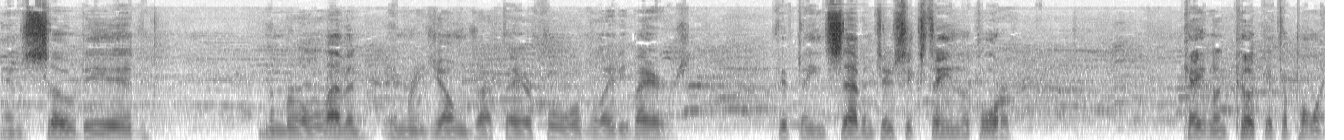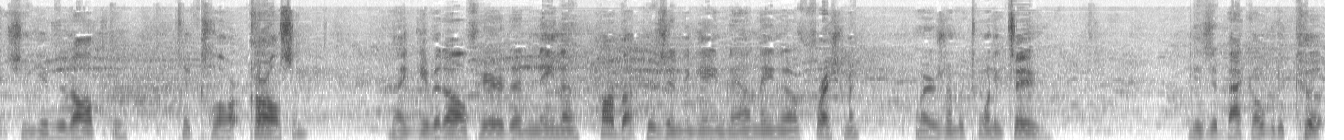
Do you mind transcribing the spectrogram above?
and so did number 11, Emery Jones, right there for the Lady Bears. 15 7, 216 in the quarter. Caitlin Cook at the point. She gives it off to, to Carlson. They give it off here to Nina Harbuck, who's in the game now. Nina, a freshman, wears number 22. Gives it back over to Cook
